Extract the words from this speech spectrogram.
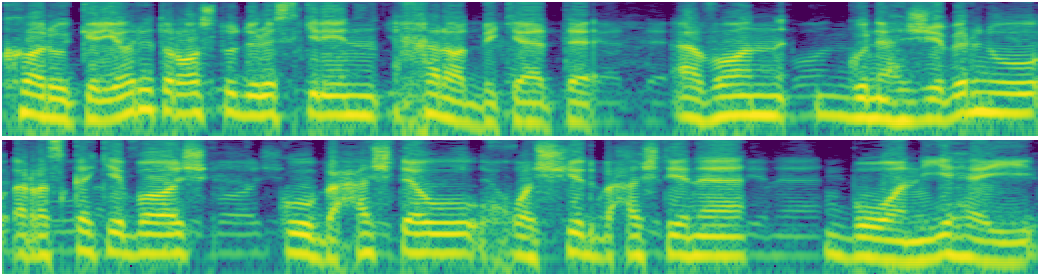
کارو کریارت راست و درست کرین خراد بکد. اوان گناه جبرن و رزقه که باش کو بحشت و بحشتینه بوان یهی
